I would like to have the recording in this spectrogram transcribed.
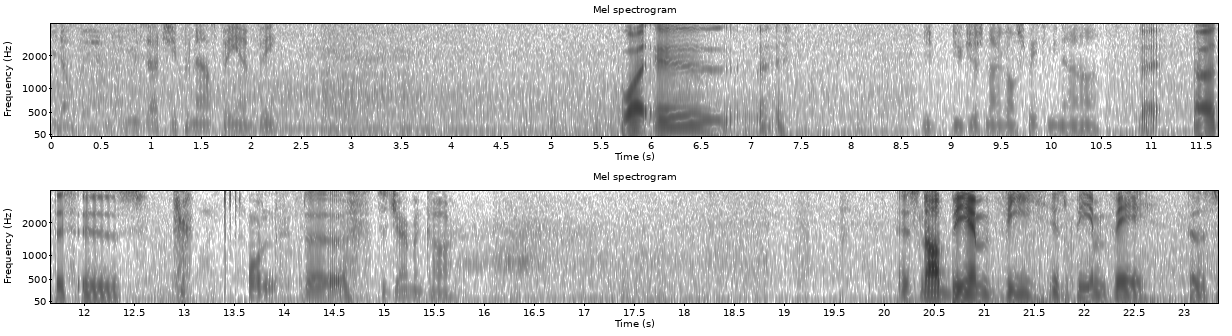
You know, BMW is actually pronounced BMV. What is You you just not gonna speak to me now, huh? that? Uh, this is on the. It's a German car. It's not BMV. It's BMW because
